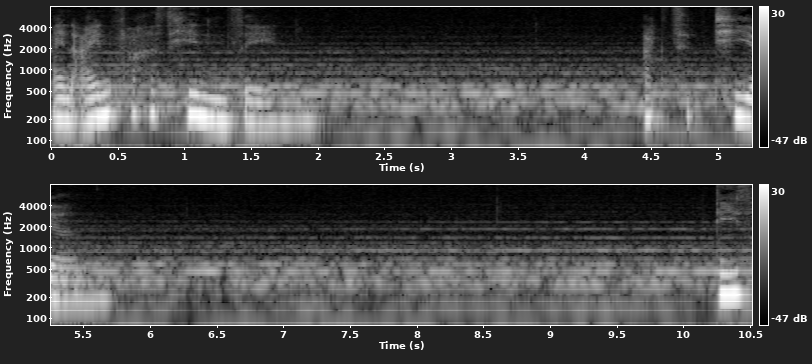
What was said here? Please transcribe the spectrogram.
Ein einfaches Hinsehen, akzeptieren. Diese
